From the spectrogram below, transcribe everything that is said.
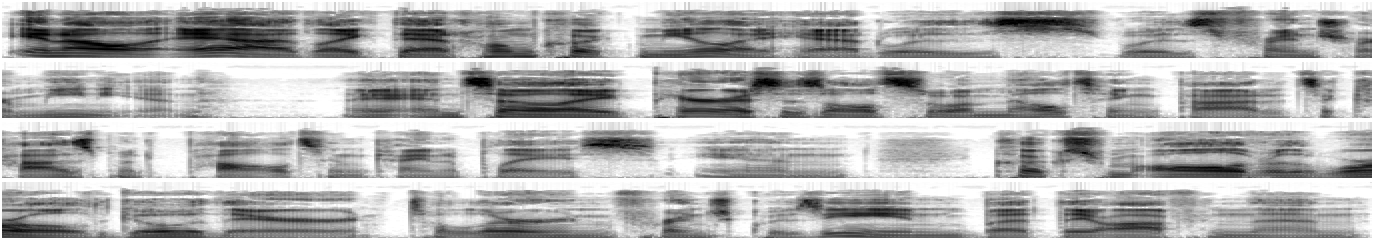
And I'll add, like that home cooked meal I had was was French Armenian, and so like Paris is also a melting pot. It's a cosmopolitan kind of place, and cooks from all over the world go there to learn French cuisine, but they often then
